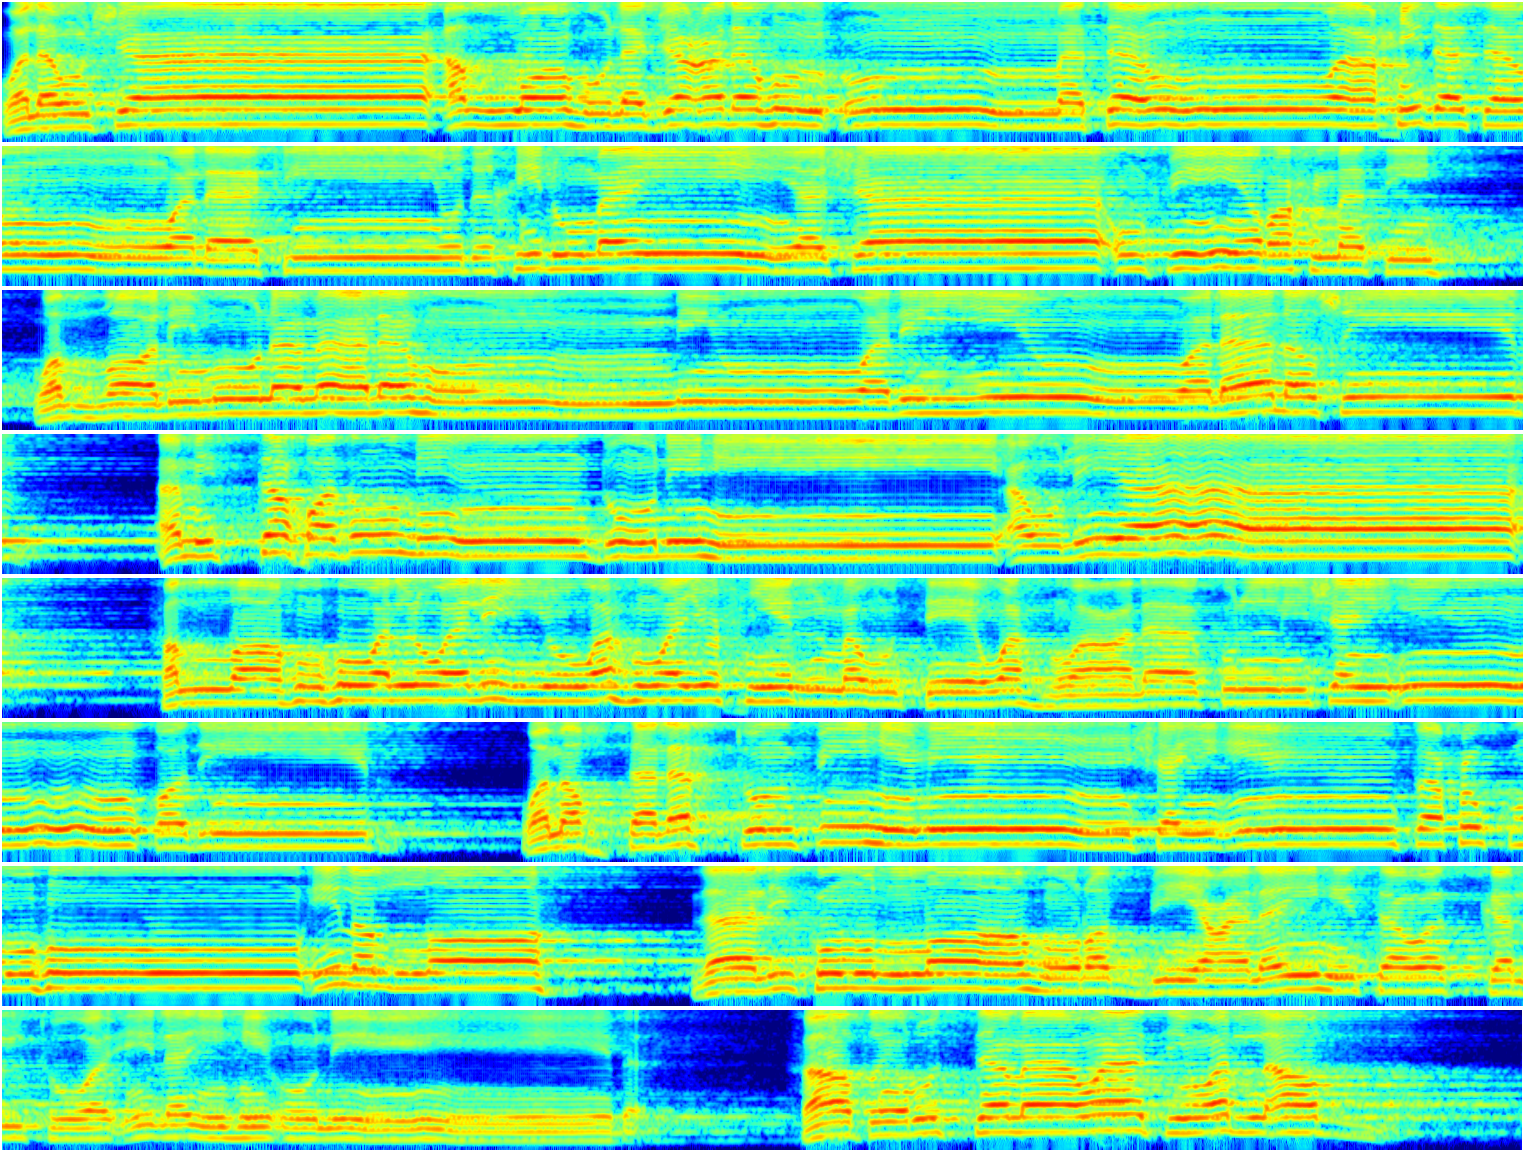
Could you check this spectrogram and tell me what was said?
ولو شاء الله لجعلهم أمة واحدة ولكن يدخل من يشاء في رحمته والظالمون ما لهم من ولي ولا نصير أم اتخذوا من دونه أولياء فالله هو الولي وهو يحيي الموت وهو على كل شيء قدير. وما اختلفتم فيه من شيء فحكمه إلى الله. ذلكم الله ربي عليه توكلت وإليه أنيب. فاطر السماوات والأرض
